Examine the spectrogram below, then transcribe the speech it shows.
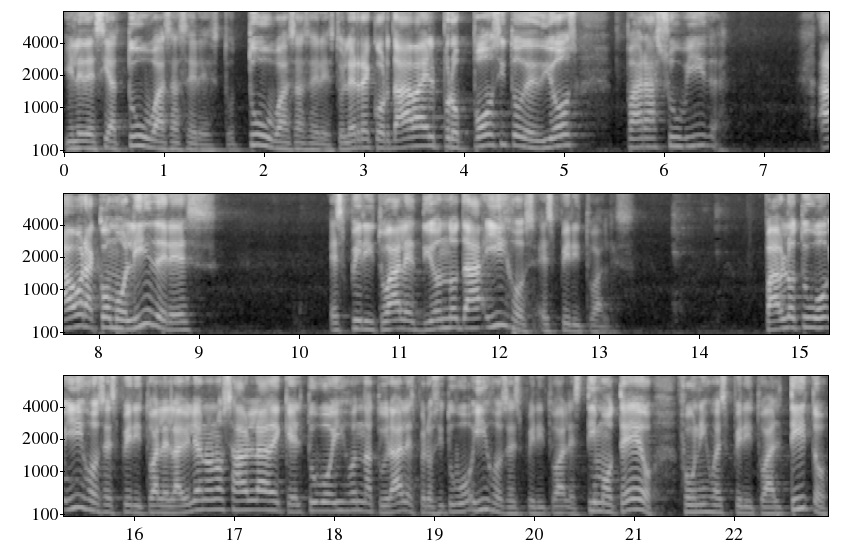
y le decía, tú vas a hacer esto, tú vas a hacer esto. Le recordaba el propósito de Dios para su vida. Ahora, como líderes espirituales, Dios nos da hijos espirituales. Pablo tuvo hijos espirituales. La Biblia no nos habla de que él tuvo hijos naturales, pero sí tuvo hijos espirituales. Timoteo fue un hijo espiritual. Tito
